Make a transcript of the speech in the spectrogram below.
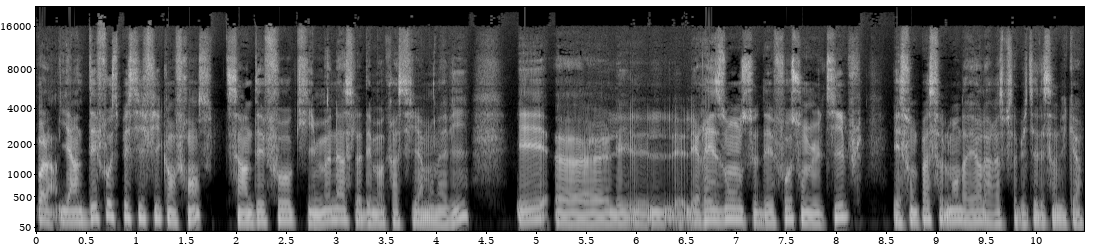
voilà, il y a un défaut spécifique en France. C'est un défaut qui menace la démocratie à mon avis. Et les, les raisons de ce défaut sont multiples et sont pas seulement d'ailleurs la responsabilité des syndicats.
